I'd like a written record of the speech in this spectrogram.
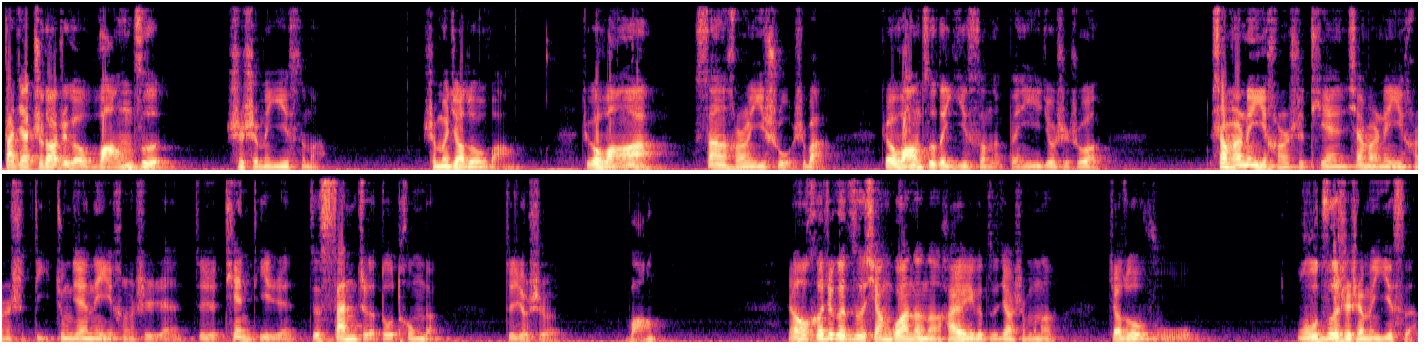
大家知道这个“王”字是什么意思吗？什么叫做“王”？这个“王”啊，三横一竖是吧？这个“王”字的意思呢，本意就是说，上面那一横是天，下面那一横是地，中间那一横是人，这是天地人，这三者都通的，这就是“王”。然后和这个字相关的呢，还有一个字叫什么呢？叫做“武”。五字是什么意思？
